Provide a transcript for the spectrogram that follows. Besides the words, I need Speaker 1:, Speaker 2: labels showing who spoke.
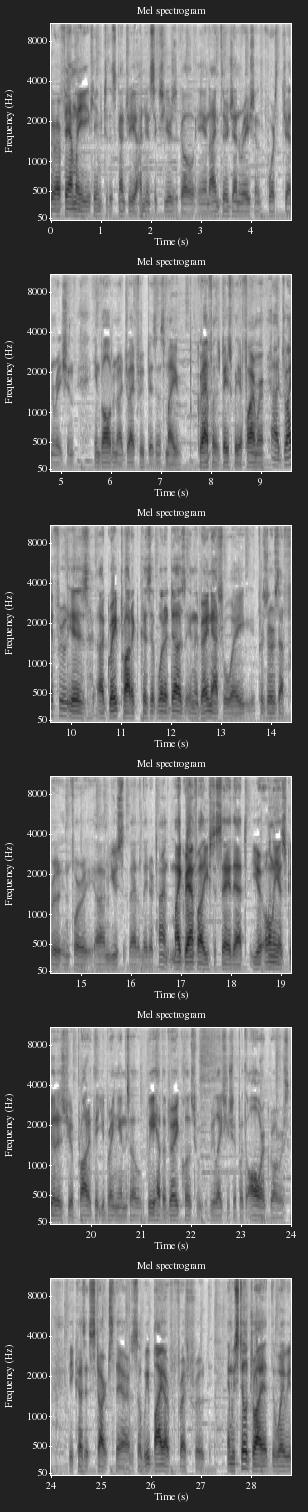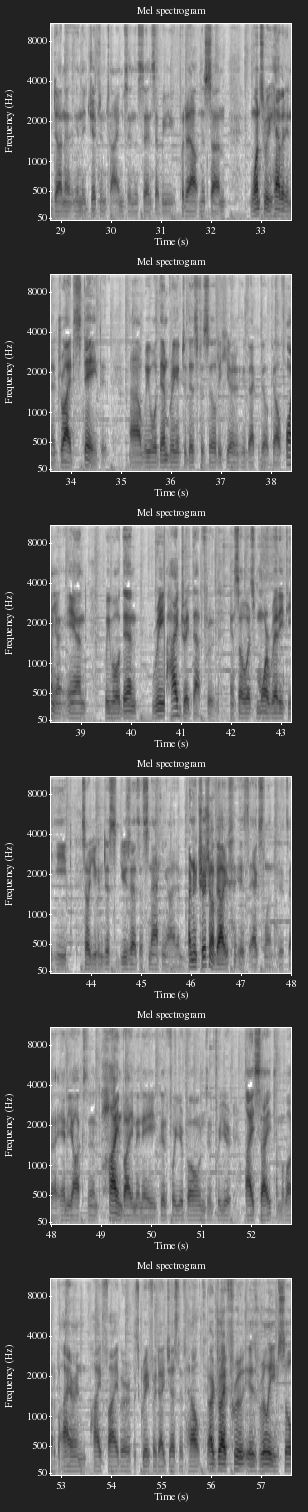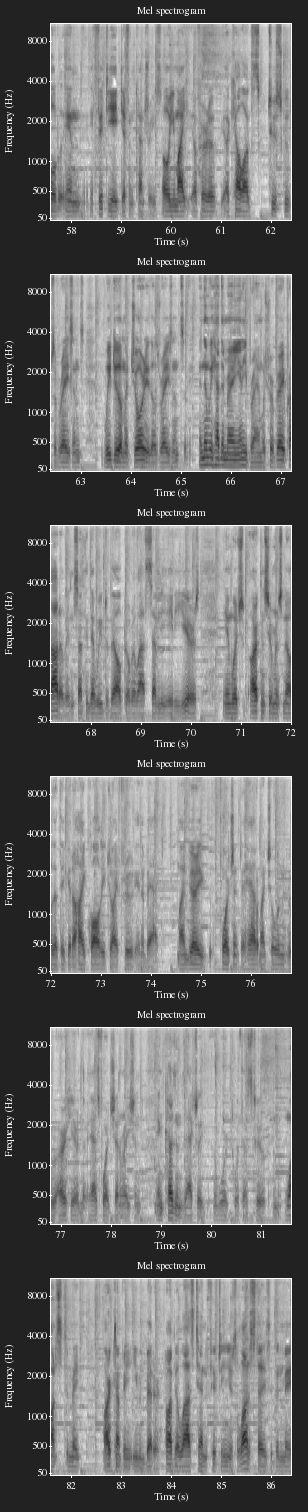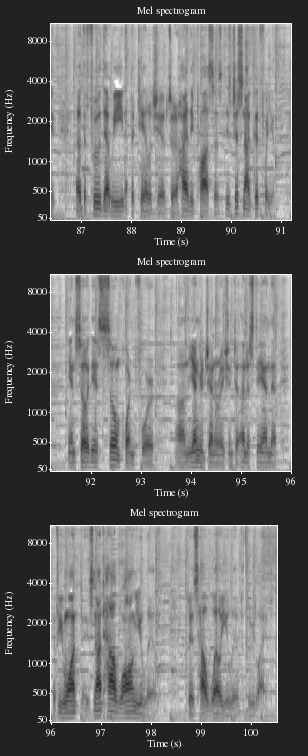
Speaker 1: Our family came to this country 106 years ago, and I'm third generation, fourth generation involved in our dry fruit business. My grandfather is basically a farmer. Uh, dry fruit is a great product because what it does in a very natural way it preserves that fruit and for um, use at a later time. My grandfather used to say that you're only as good as your product that you bring in. So we have a very close relationship with all our growers because it starts there. So we buy our fresh fruit and we still dry it the way we've done it in the Egyptian times in the sense that we put it out in the sun. Once we have it in a dried state, uh, we will then bring it to this facility here in Vacaville, California, and we will then rehydrate that fruit. And so it's more ready to eat. So you can just use it as a snacking item. Our nutritional value is excellent. It's an antioxidant, high in vitamin A, good for your bones and for your eyesight, a lot of iron, high fiber. It's great for digestive health. Our dried fruit is really sold in 58 different countries. Oh, you might have heard of uh, Kellogg's two scoops of raisins. We do a majority of those raisins. And then we have the Mariani brand, which we're very proud of and something that we've developed over the last 70, 80 years in which our consumers know that they get a high quality dried fruit in a bag. I'm very fortunate to have my children who are here in the as fourth generation, and cousins actually worked with us too, and wants to make our company even better. Probably the last 10 to 15 years, a lot of studies have been made of the food that we eat, potato chips or highly processed, is just not good for you. And so it is so important for um, the younger generation to understand that if you want, it's not how long you live, but it's how well you live through life.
